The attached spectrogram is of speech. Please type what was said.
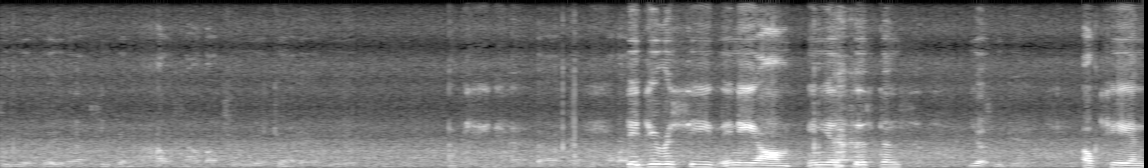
two years later, and she's been in the house now about two years, two and a half years. Okay. And, uh, Did you receive any, um, any assistance? Yes, we did. Okay, and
